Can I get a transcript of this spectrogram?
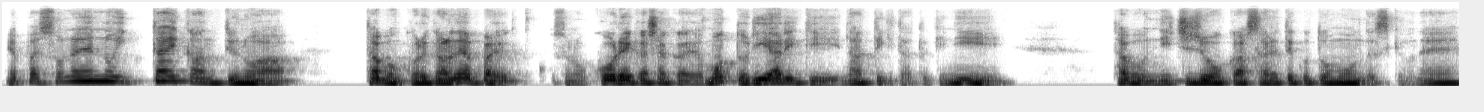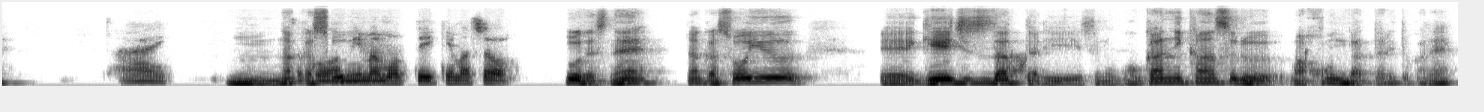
やっぱりその辺の一体感っていうのは、多分これからね、やっぱりその高齢化社会がもっとリアリティになってきたときに、多分日常化されていくと思うんですけどね。はい。うん、なんかそう見守っていきましょそうですね。なんかそういう、えー芸術だったり、その五感に関する、まあ、本だったりとかね。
